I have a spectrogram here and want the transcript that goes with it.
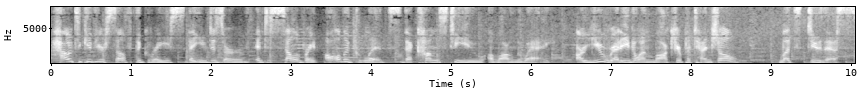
how to give yourself the grace that you deserve, and to celebrate all the glitz that comes to you along the way. Are you ready to unlock your potential? Let's do this.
